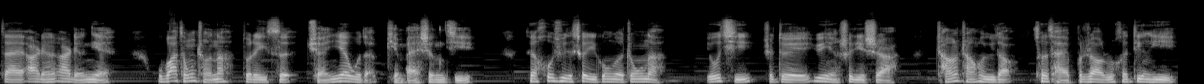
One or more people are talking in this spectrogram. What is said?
在二零二零年，五八同城呢做了一次全业务的品牌升级，在后续的设计工作中呢，尤其是对运营设计师啊，常常会遇到色彩不知道如何定义、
